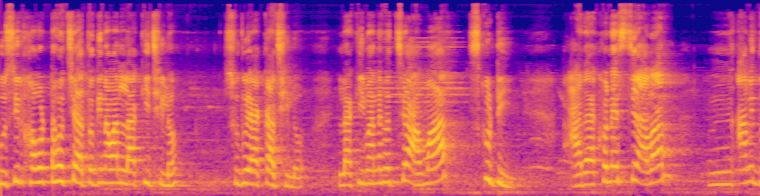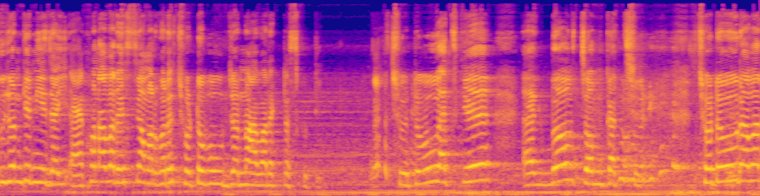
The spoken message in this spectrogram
খুশির খবরটা হচ্ছে এতদিন আমার লাকি ছিল শুধু একা ছিল। লাকি মানে হচ্ছে আমার স্কুটি। আর এখন এসছে আবার আমি দুজনকে নিয়ে যাই। এখন আবার এসছে আমার ঘরে ছোট বউর জন্য আবার একটা স্কুটি। ছোট বউ আজকে একদম চমকাচ্ছে। ছোট বউর আবার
